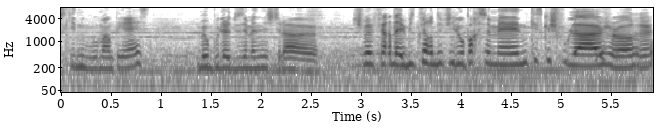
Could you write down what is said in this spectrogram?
ce qui est nouveau m'intéresse. Mais au bout de la deuxième année, j'étais là. euh, je vais faire de la 8 heures de philo par semaine. Qu'est-ce que je fous là, genre? Euh.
